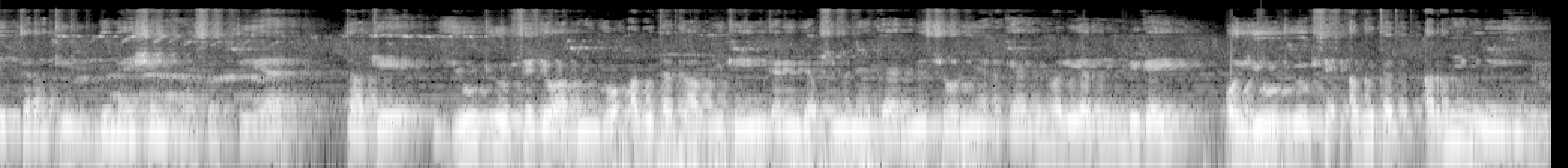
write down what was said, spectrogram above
एक तरह की डोनेशन हो सकती है, ताकि यूट्यूब से जो अर्निंग हो, अभी तक आप यकीन करें, जब से मैंने अकेडमी छोड़ी है अकेडमी वाली अर्निंग भी गई और यूट्यूब से अभी तक अर्निंग नहीं हुई।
